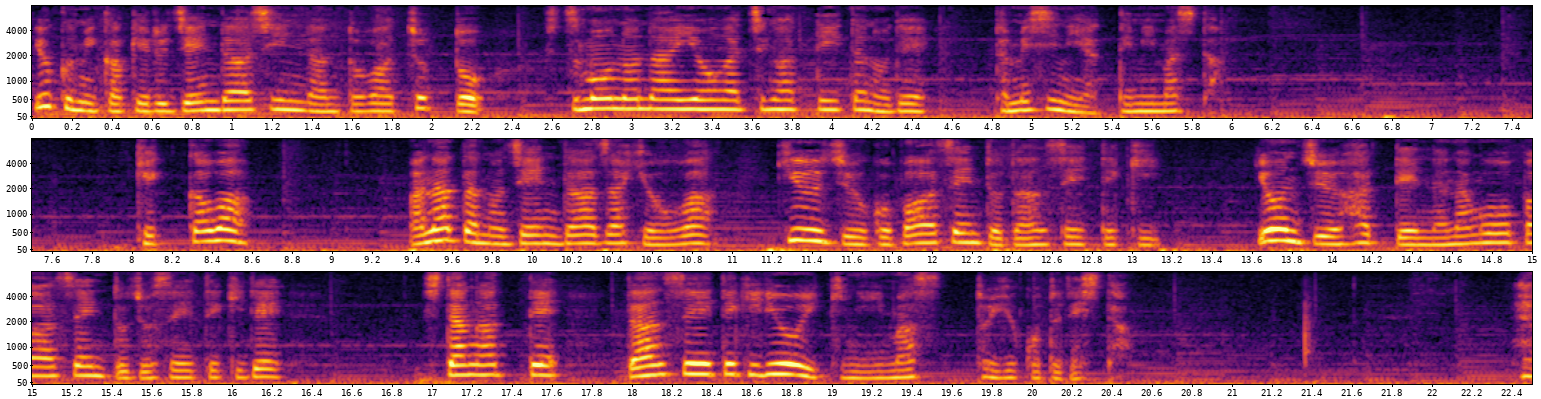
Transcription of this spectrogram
よく見かけるジェンダー診断とはちょっと質問の内容が違っていたので、試しにやってみました。結果は、あなたのジェンダー座標は95%男性的、48.75%女性的で、従って男性的領域にいますということでした。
